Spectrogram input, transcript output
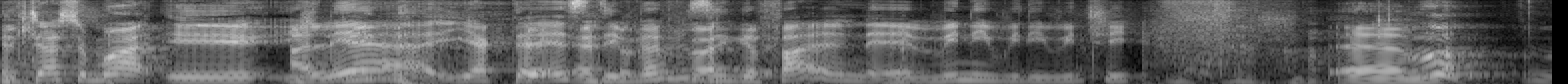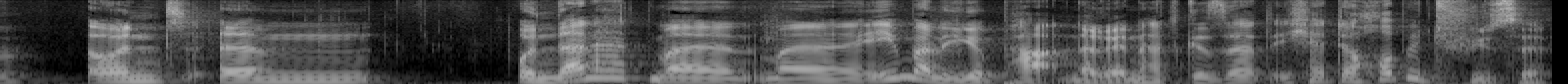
l'état c'est moi ich Alea, Jagda S, die Würfel sind gefallen, äh, Winnie Widi Vici. Ähm, und, ähm, und dann hat mein, meine ehemalige Partnerin hat gesagt, ich hätte Hobbitfüße.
